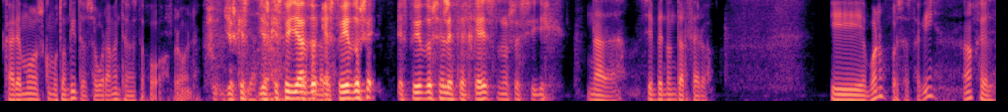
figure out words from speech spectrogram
Caeremos como tontitos seguramente en este juego, pero bueno. Yo es que, yo es que estoy, yendo, estoy, estoy LCGs, no sé si. Nada, siempre en un tercero. Y bueno, pues hasta aquí, Ángel,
